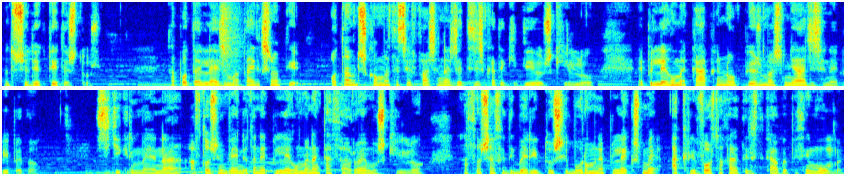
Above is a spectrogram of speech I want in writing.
με τους ιδιοκτήτες τους. Τα αποτελέσματα έδειξαν ότι όταν βρισκόμαστε σε φάση αναζήτησης κατοικιδίου σκύλου, επιλέγουμε κάποιον ο οποίος μας μοιάζει σε ένα επίπεδο. Συγκεκριμένα, αυτό συμβαίνει όταν επιλέγουμε έναν καθαρό έμο σκύλο, καθώς σε αυτή την περίπτωση μπορούμε να επιλέξουμε ακριβώς τα χαρακτηριστικά που επιθυμούμε.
